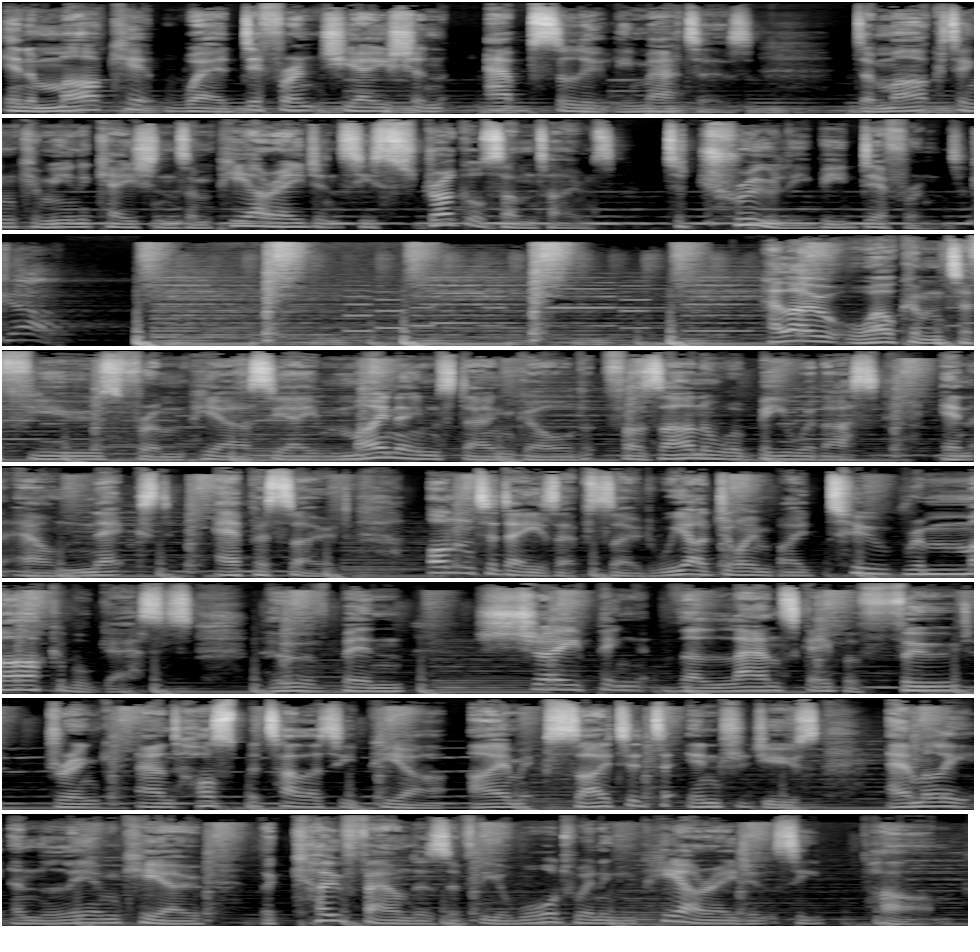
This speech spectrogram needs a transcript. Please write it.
In a market where differentiation absolutely matters, do marketing, communications, and PR agencies struggle sometimes to truly be different? Go. Hello, welcome to Fuse from PRCA. My name's Dan Gold. Farzana will be with us in our next episode. On today's episode, we are joined by two remarkable guests who have been shaping the landscape of food, drink, and hospitality PR. I am excited to introduce Emily and Liam Keogh, the co founders of the award winning PR agency Palm.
